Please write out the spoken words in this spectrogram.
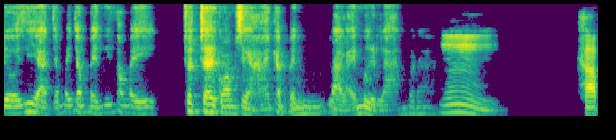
โดยที่อาจจะไม่จำเป็นที่ต้องไป ชดเชยความเสียหายกันเป็นหลายๆหมื่นล้านก็ได้ อืม ครับ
